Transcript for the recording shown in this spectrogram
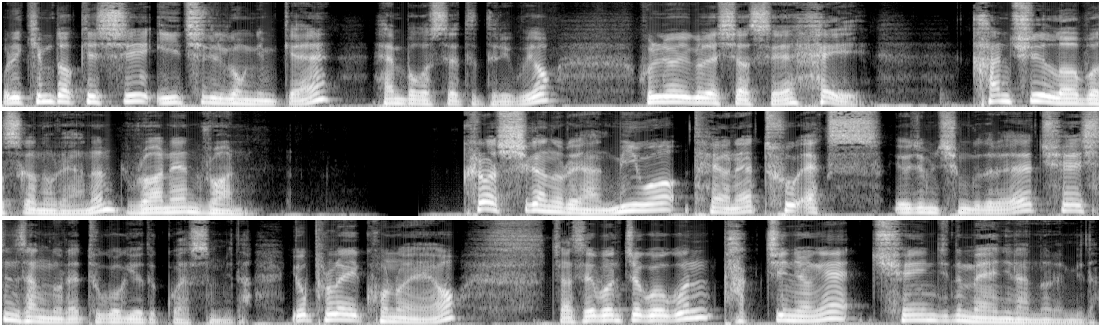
우리 김덕희 씨 2710님께 햄버거 세트 드리고요. 훌리오 이글레시아스의 Hey, Country Lovers가 노래하는 Run and Run. 크러쉬가 노래한 미워 태연의 2X 요즘 친구들의 최신상 노래 두 곡 이어 듣고 왔습니다. 요 플레이 코너예요. 자, 세 번째 곡은 박진영의 Changed Man이라는 노래입니다.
